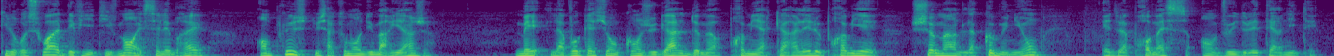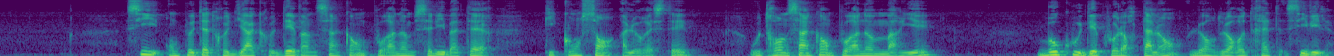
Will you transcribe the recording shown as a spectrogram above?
qu'il reçoit définitivement est célébré en plus du sacrement du mariage, mais la vocation conjugale demeure première car elle est le premier chemin de la communion et de la promesse en vue de l'éternité. Si on peut être diacre dès 25 ans pour un homme célibataire qui consent à le rester, ou 35 ans pour un homme marié, beaucoup déploient leur talent lors de leur retraite civile.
